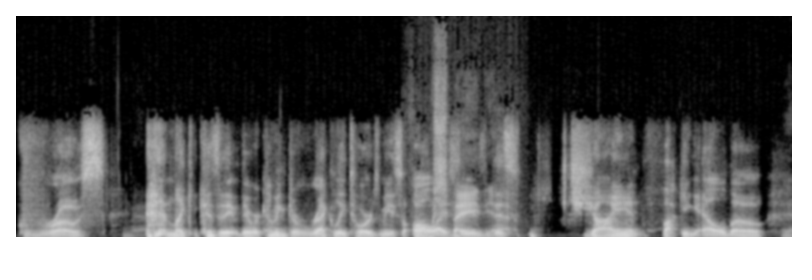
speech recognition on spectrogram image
gross. and like because they, they were coming directly towards me so Full all i see is yeah. this giant fucking elbow Yeah.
